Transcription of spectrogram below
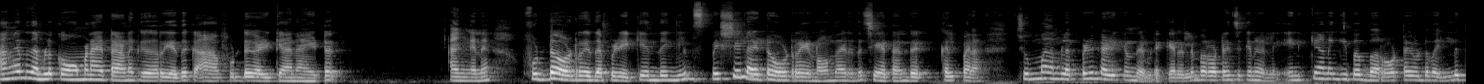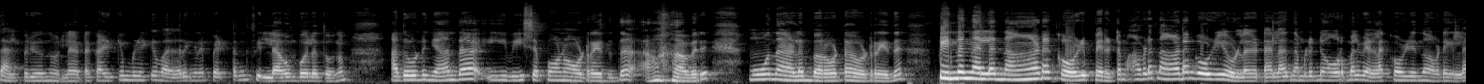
അങ്ങനെ നമ്മൾ കോമൺ ആയിട്ടാണ് കയറിയത് ഫുഡ് കഴിക്കാനായിട്ട്. അങ്ങനെ ഫുഡ് ഓർഡർ ചെയ്തപ്പോഴേക്ക് എന്തെങ്കിലും സ്പെഷ്യലായിട്ട് ഓർഡർ ചെയ്യണമെന്നായിരുന്നു ചേട്ടന്റെ കൽപ്പന. ചുമ്മാ നമ്മൾ എപ്പോഴും കഴിക്കുന്നത് ഇവിടെ കയറലും പൊറോട്ടയും ചിക്കനും അല്ലേ? എനിക്കാണെങ്കിൽ ഇപ്പോൾ പൊറോട്ടയോട് വലിയ താല്പര്യമൊന്നുമില്ല കേട്ടോ. കഴിക്കുമ്പോഴേക്ക് വയറിങ്ങനെ പെട്ടെന്ന് ഫില്ലാവും പോലെ തോന്നും. അതുകൊണ്ട് ഞാൻ എന്താ ഈ വീശപ്പോണം ഓർഡർ ചെയ്തത്. അവർ മൂന്നാളും പൊറോട്ട ഓർഡർ ചെയ്ത്. പിന്നെ നല്ല നാടൻ കോഴിപ്പെരട്ടും. അവിടെ നാടൻ കോഴിയേ ഉള്ളൂ കേട്ടോ. അല്ലാതെ നമ്മുടെ നോർമൽ വെള്ളക്കോഴിയൊന്നും അവിടെ ഇല്ല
